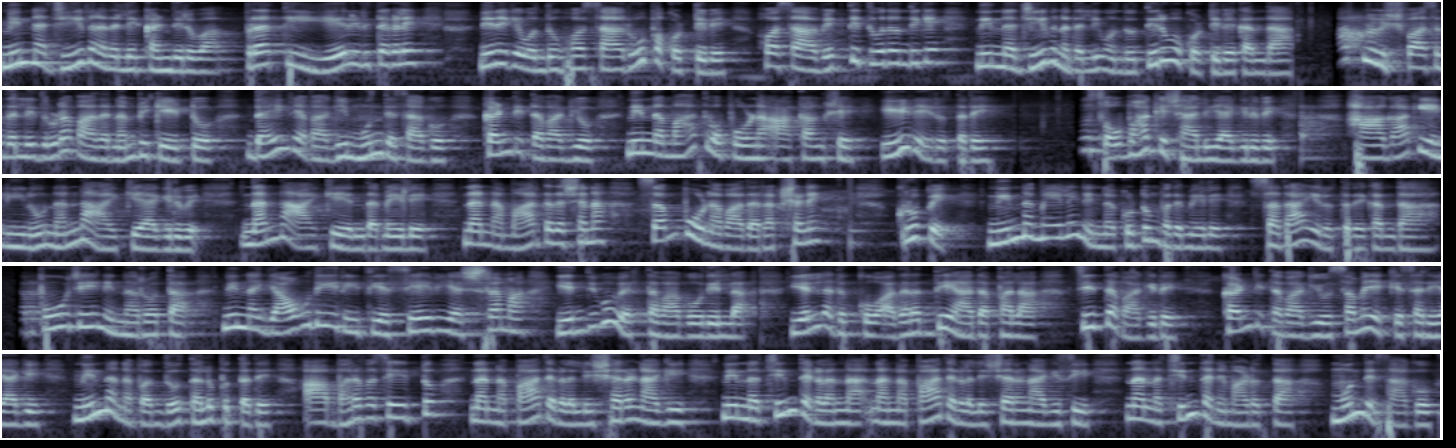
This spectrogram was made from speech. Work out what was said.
ನಿನ್ನ ಜೀವನದಲ್ಲಿ ಕಂಡಿರುವ ಪ್ರತಿ ಏರಿಳಿತಗಳೇ ನಿನಗೆ ಒಂದು ಹೊಸ ರೂಪ ಕೊಟ್ಟಿವೆ. ಹೊಸ ವ್ಯಕ್ತಿತ್ವದೊಂದಿಗೆ ನಿನ್ನ ಜೀವನದಲ್ಲಿ ಒಂದು ತಿರುವು ಕೊಟ್ಟಿವೆ ಕಂದ. ಆತ್ಮವಿಶ್ವಾಸದಲ್ಲಿ ದೃಢವಾದ ನಂಬಿಕೆ ಇಟ್ಟು ಧೈರ್ಯವಾಗಿ ಮುಂದೆ ಸಾಗು. ಖಂಡಿತವಾಗಿಯೂ ನಿನ್ನ ಮಹತ್ವಪೂರ್ಣ ಆಕಾಂಕ್ಷೆ ಈಡೇರುತ್ತದೆ. ಸೌಭಾಗ್ಯಶಾಲಿಯಾಗಿರುವೆ. ಹಾಗಾಗಿಯೇ ನೀನು ನನ್ನ ಆಯ್ಕೆಯಾಗಿರುವೆ. ನನ್ನ ಆಯ್ಕೆ ಮೇಲೆ ನನ್ನ ಮಾರ್ಗದರ್ಶನ, ಸಂಪೂರ್ಣವಾದ ರಕ್ಷಣೆ, ಕೃಪೆ ನಿನ್ನ ಮೇಲೆ, ನಿನ್ನ ಕುಟುಂಬದ ಮೇಲೆ ಸದಾ ಇರುತ್ತದೆ ಕಂದ. ಪೂಜೆ, ನಿನ್ನ ವ್ರತ, ನಿನ್ನ ಯಾವುದೇ ರೀತಿಯ ಸೇವೆಯ ಶ್ರಮ ಎಂದಿಗೂ ವ್ಯರ್ಥವಾಗುವುದಿಲ್ಲ. ಎಲ್ಲದಕ್ಕೂ ಅದರದ್ದೇ ಆದ ಫಲ ಸಿದ್ಧವಾಗಿದೆ. ಖಂಡಿತವಾಗಿಯೂ ಸಮಯಕ್ಕೆ ಸರಿಯಾಗಿ ನಿನ್ನನ್ನು ಬಂದು ತಲುಪುತ್ತದೆ. ಆ ಭರವಸೆ ಇಟ್ಟು ನನ್ನ ಪಾದಗಳಲ್ಲಿ ಶರಣಾಗಿ, ನಿನ್ನ ಚಿಂತೆಗಳನ್ನು ನನ್ನ ಪಾದಗಳಲ್ಲಿ ಶರಣಾಗಿಸಿ ನನ್ನ ಚಿಂತನೆ ಮಾಡುತ್ತಾ ಮುಂದೆ ಸಾಗು.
